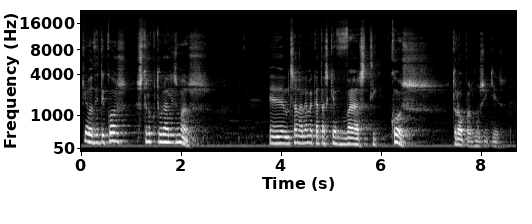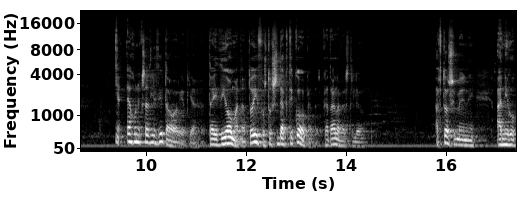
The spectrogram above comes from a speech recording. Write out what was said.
και ο δυτικός στρουκτουραλισμός ε, σαν να λέμε κατασκευαστικός τρόπος μουσικής. Ε, έχουν εξαντληθεί τα όρια πια, τα ιδιώματα, το ύφος, το συντακτικό, κατάλαβες τι λέω. Αυτό σημαίνει ανοίγω,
